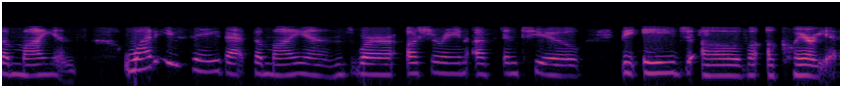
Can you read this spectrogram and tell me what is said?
the Mayans why do you say that the Mayans were ushering us into the age of Aquarius?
